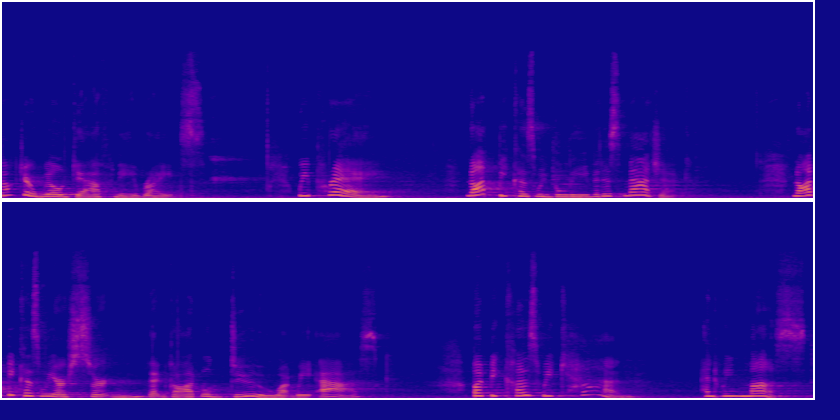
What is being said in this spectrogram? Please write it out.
Dr. Wil Gafney writes We pray not because we believe it is magic, not because we are certain that God will do what we ask, but because we can and we must.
